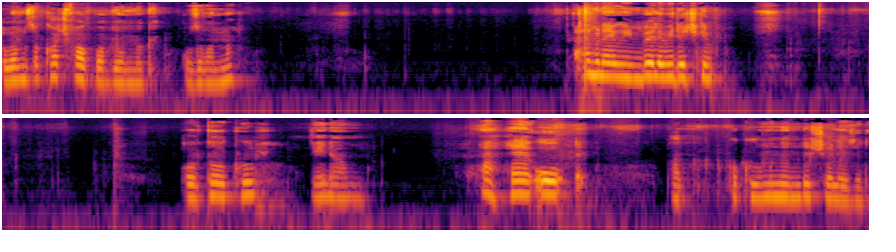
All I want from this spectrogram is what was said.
Aramızda kaç fark vardı amına o zamanlar? Amına koyayım böyle video çıkayım. Ortaokul neydi amına? Ha he o e, bak okulumun önünde şöyle yazıyordu.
